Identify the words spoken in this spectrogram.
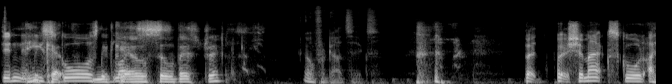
Didn't he Mikel- score Mikel like, Silvestre. Oh, for God's sakes. but but Chamakh scored I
